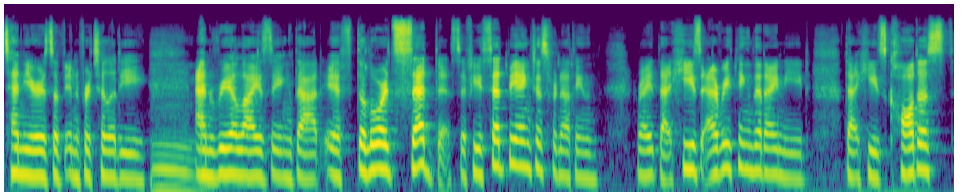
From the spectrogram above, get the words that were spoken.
10 years of infertility mm. and realizing that if the Lord said this, if He said, Be anxious for nothing, right, that He's everything that I need, that He's called us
